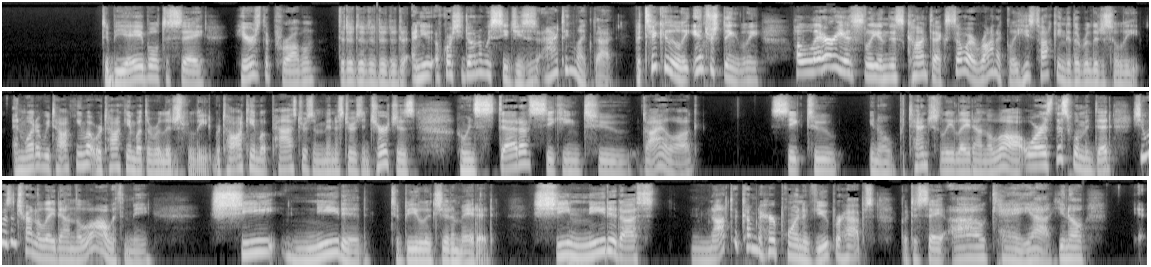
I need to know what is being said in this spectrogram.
to be able to say, here's the problem. And you, of course, you don't always see Jesus acting like that. Particularly, interestingly, hilariously in this context, so ironically, he's talking to the religious elite. And what are we talking about? We're talking about the religious elite. We're talking about pastors and ministers and churches who, instead of seeking to dialogue, seek to, you know, potentially lay down the law. Or as this woman did, she wasn't trying to lay down the law with me. She needed to be legitimated. She needed us not to come to her point of view, perhaps, but to say, oh, okay, yeah, you know,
